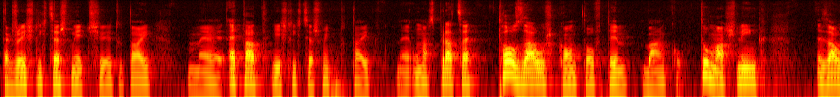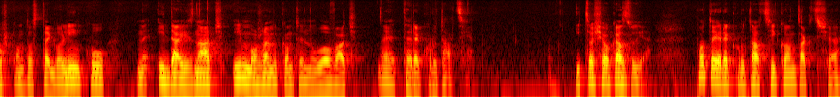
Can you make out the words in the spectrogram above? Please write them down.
Także jeśli chcesz mieć tutaj etat, jeśli chcesz mieć tutaj u nas pracę, to załóż konto w tym banku. Tu masz link, załóż konto z tego linku i daj znać i możemy kontynuować te rekrutacje. I co się okazuje? Po tej rekrutacji kontakt się,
